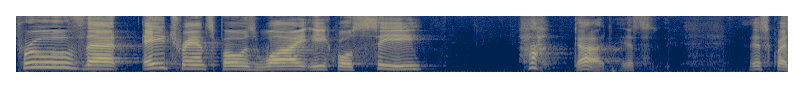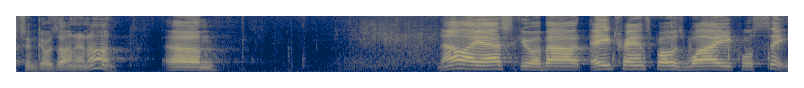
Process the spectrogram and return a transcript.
prove that A transpose Y equals C. Ha, God, this question goes on and on. Um, now I ask you about A transpose Y equals C.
